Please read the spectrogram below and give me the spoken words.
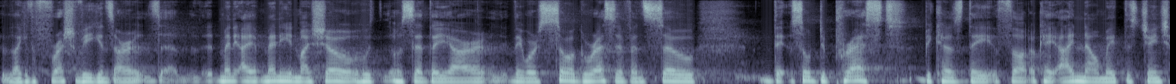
like the fresh vegans, are many. I have many in my show who, who said they are they were so aggressive and so so depressed because they thought, okay, I now made this change.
